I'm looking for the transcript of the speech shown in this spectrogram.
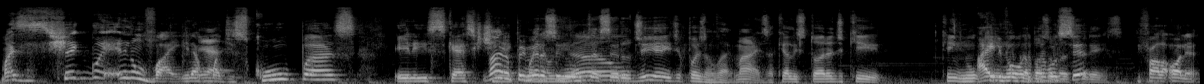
mas chegou, ele não vai. Ele arruma É. desculpas, ele esquece que Vai tinha no que primeiro, segundo, terceiro dia e depois não vai mais. Aquela história de que quem, nu Aí quem ele nunca volta para passou pela você e fala: Olha,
